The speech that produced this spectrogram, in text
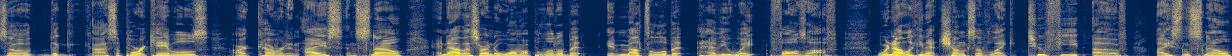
so the uh, support cables are covered in ice and snow, and now that's starting to warm up a little bit. It melts a little bit, heavy weight falls off. We're now looking at chunks of like two feet of ice and snow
